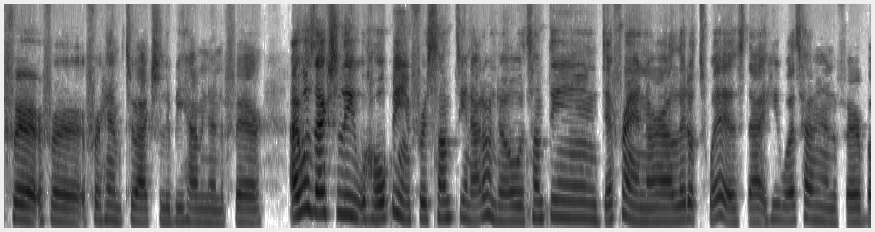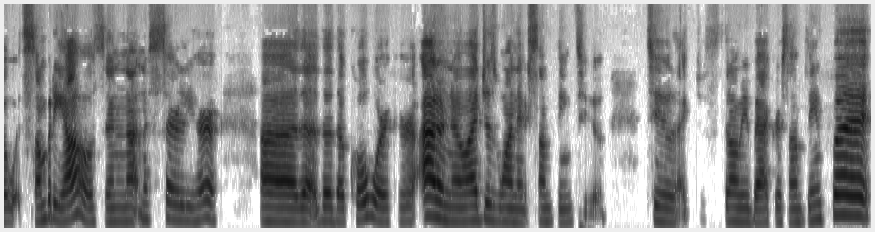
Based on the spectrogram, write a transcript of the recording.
for for for him to actually be having an affair. I was actually hoping for something. I don't know, something different or a little twist that he was having an affair, but with somebody else and not necessarily her uh the, the the co-worker i don't know i just wanted something to to like just throw me back or something but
